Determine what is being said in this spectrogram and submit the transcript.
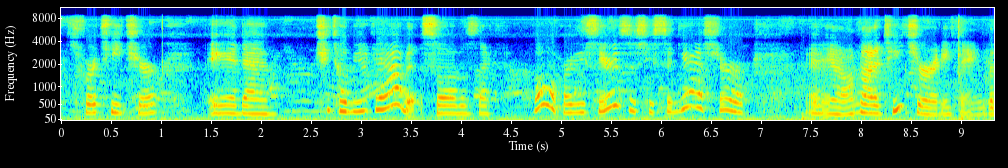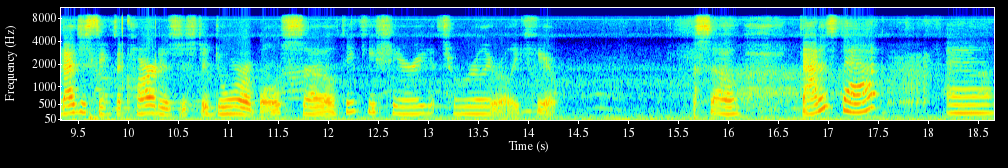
It's for a teacher, and um, she told me I could have it. So I was like, oh, are you serious? And she said, yeah, sure. And, you know, I'm not a teacher or anything, but I just think the card is just adorable. So thank you, Sherry. It's really, really cute. So that is that. And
